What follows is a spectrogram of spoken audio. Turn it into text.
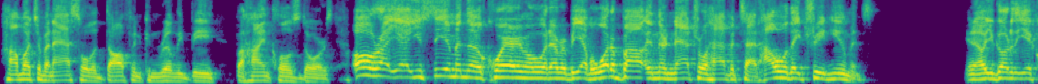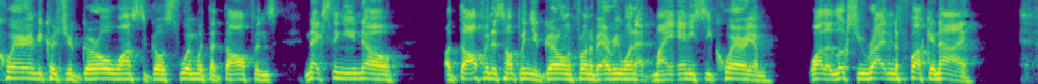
how much of an asshole a dolphin can really be behind closed doors. Oh, right. Yeah. You see them in the aquarium or whatever. But yeah, but what about in their natural habitat? How will they treat humans? You know, you go to the aquarium because your girl wants to go swim with the dolphins. Next thing you know, a dolphin is humping your girl in front of everyone at Miami Seaquarium while it looks you right in the fucking eye.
